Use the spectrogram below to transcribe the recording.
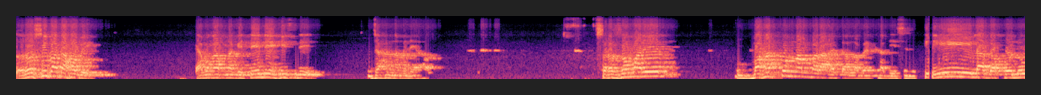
রশি বাঁধা হবে এবং আপনাকে টেনে হিসড়ে জাহান নামে নেওয়া হবে। সূরা জমারের বাহাত্তর নম্বর আয়তে আল্লাহ ব্যাখ্যা দিয়েছেন তিলা দখলু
